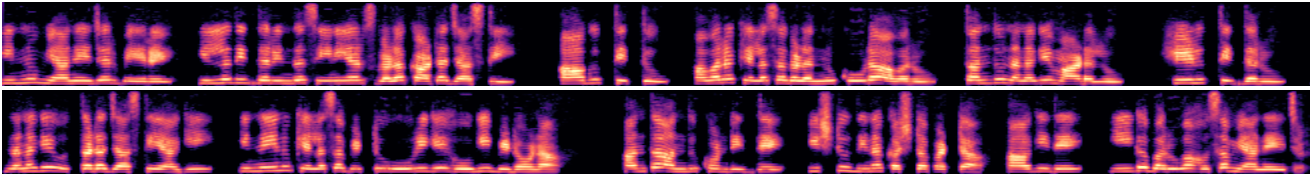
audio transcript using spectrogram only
ಇನ್ನು ಮ್ಯಾನೇಜರ್ ಬೇರೆ ಇಲ್ಲದಿದ್ದರಿಂದ ಸೀನಿಯರ್ಸ್ಗಳ ಕಾಟ ಜಾಸ್ತಿ ಆಗುತ್ತಿತ್ತು. ಅವರ ಕೆಲಸಗಳನ್ನು ಕೂಡ ಅವರು ತಂದು ನನಗೆ ಮಾಡಲು ಹೇಳುತ್ತಿದ್ದರು. ನನಗೆ ಒತ್ತಡ ಜಾಸ್ತಿಯಾಗಿ ಇನ್ನೇನು ಕೆಲಸ ಬಿಟ್ಟು ಊರಿಗೆ ಹೋಗಿ ಬಿಡೋಣ ಅಂತ ಅಂದುಕೊಂಡಿದ್ದೆ. ಇಷ್ಟು ದಿನ ಕಷ್ಟಪಟ್ಟ. ಆಗಿದೆ, ಈಗ ಬರುವ ಹೊಸ ಮ್ಯಾನೇಜರ್.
